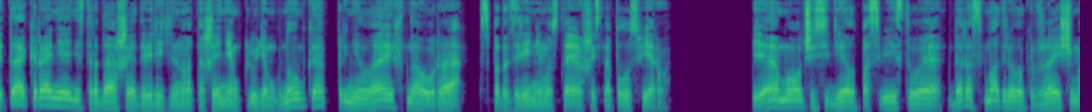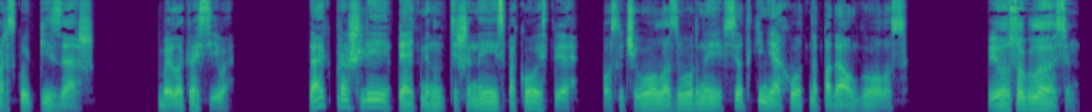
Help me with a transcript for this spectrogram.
И так ранее не страдавшая доверительным отношением к людям гномка приняла их на ура, с подозрением уставившись на полусферу. Я молча сидел, посвистывая, да рассматривал окружающий морской пейзаж. Было красиво. Так прошли пять минут тишины и спокойствия, после чего Лазурный все-таки неохотно подал голос. «Я согласен,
